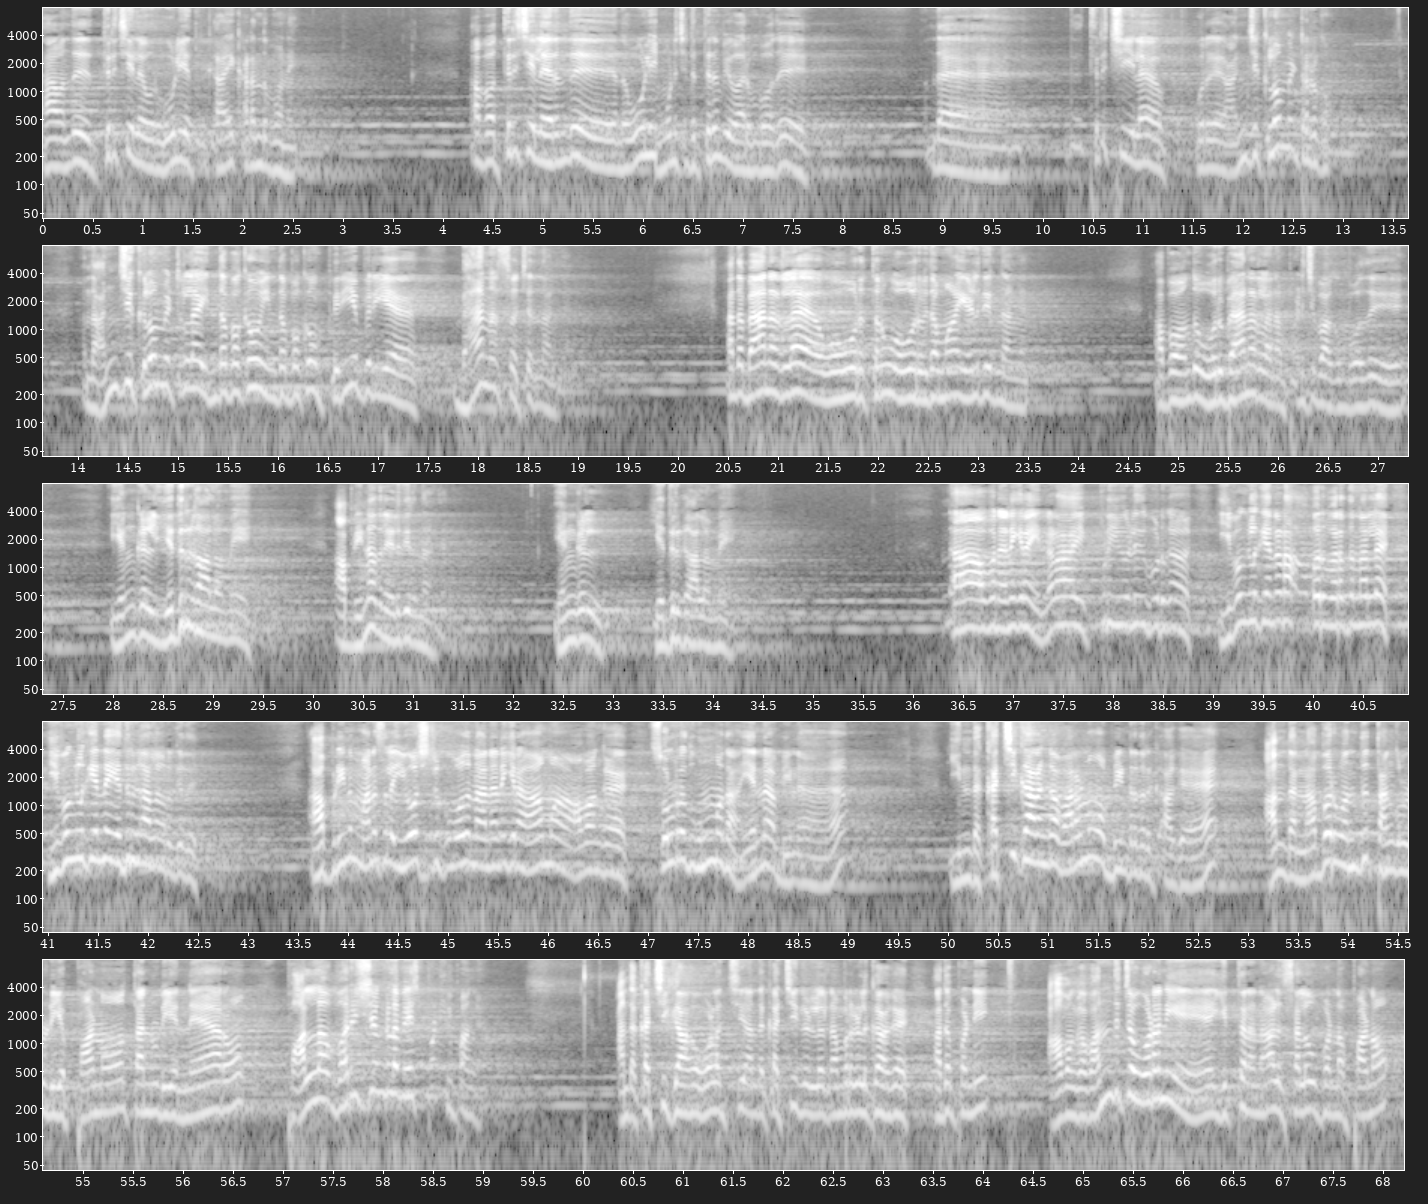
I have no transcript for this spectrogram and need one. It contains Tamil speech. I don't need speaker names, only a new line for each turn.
நான் வந்து திருச்சியில் ஒரு ஊழியத்திற்காக கடந்து போனேன். அப்போ திருச்சியிலேருந்து அந்த ஊழி முடிச்சுட்டு திரும்பி வரும்போது அந்த இந்த திருச்சியில் ஒரு அஞ்சு கிலோமீட்டர் இருக்கும். அந்த அஞ்சு கிலோமீட்டரில் இந்த பக்கம் இந்த பக்கம் பெரிய பெரிய பேனர்ஸ் வச்சுருந்தாங்க. அந்த பேனரில் ஒவ்வொருத்தரும் ஒவ்வொரு விதமாக எழுதியிருந்தாங்க. அப்போ வந்து ஒரு பேனரில் நான் படித்து பார்க்கும்போது எங்கள் எதிர்காலமே அப்படின்னு அதில் எழுதியிருந்தாங்க. எங்கள் எதிர்காலமே. நான் அவன் நினைக்கிறேன் என்னடா இப்படி எழுதி போட்டிருக்கான்? இவங்களுக்கு என்னடா அவர் வர்றதுனால இவங்களுக்கு என்ன எதிர்காலம் இருக்குது? அப்படின்னு மனசில் யோசிச்சுட்டு இருக்கும்போது நான் நினைக்கிறேன் ஆமாம் அவங்க சொல்றது உண்மைதான். என்ன அப்படின்னா இந்த கட்சிக்காரங்க வரணும் அப்படின்றதற்காக அந்த நபர் வந்து தங்களுடைய பணம் தன்னுடைய நேரம் பல வருஷங்களை வேஸ்ட் பண்ணியிருப்பாங்க. அந்த கட்சிக்காக உழைச்சி அந்த கட்சியில் உள்ள நபர்களுக்காக அதை பண்ணி அவங்க வந்துட்ட உடனே இத்தனை நாள் செலவு பண்ண பணம்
